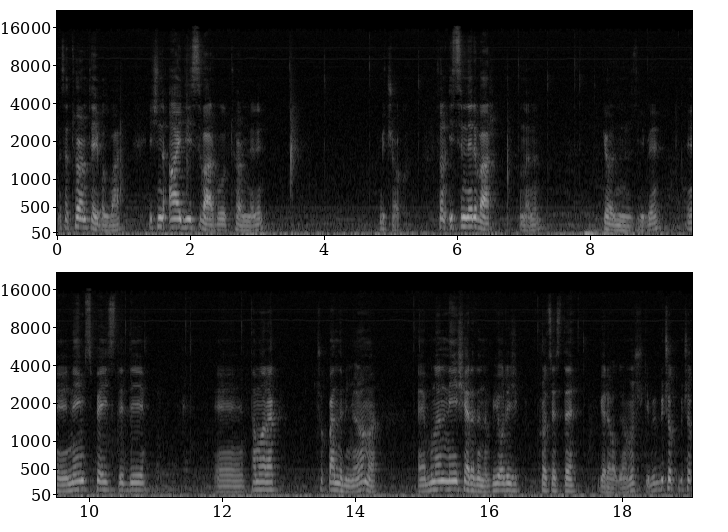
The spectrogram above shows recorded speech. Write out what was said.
Mesela term table var. İçinde ID'si var bu termlerin. Birçok. Sonra isimleri var bunların. Gördüğünüz gibi. E, namespace dediği e, tam olarak çok ben de bilmiyorum ama e, bunların ne işe yaradığını biyolojik proseste görev alıyormuş gibi birçok birçok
